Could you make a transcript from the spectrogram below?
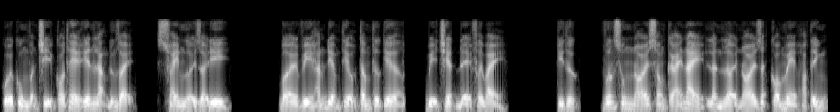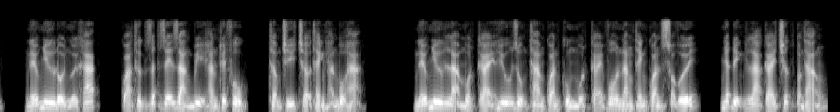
cuối cùng vẫn chỉ có thể yên lặng đứng dậy, xoay người rời đi. Bởi vì hắn điểm tiểu tâm tư kia, bị triệt để phơi bày. Kỳ thực, vương sung nói xong cái này lần lời nói rất có mê hoặc tính, nếu như đổi người khác, quả thực rất dễ dàng bị hắn thuyết phục, thậm chí trở thành hắn bộ hạ. Nếu như là một cái hữu dụng tham quan cùng một cái vô năng thanh quan so với, nhất định là cái trước toàn thắng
